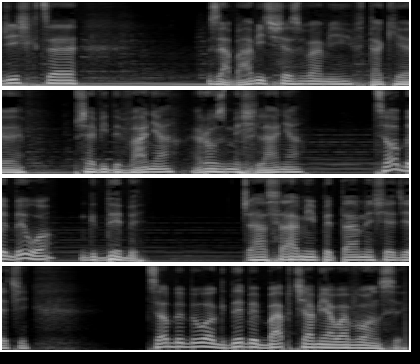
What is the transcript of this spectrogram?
Dziś chcę zabawić się z wami w takie przewidywania, rozmyślania. Co by było, gdyby? Czasami pytamy się dzieci, co by było, gdyby babcia miała wąsy?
